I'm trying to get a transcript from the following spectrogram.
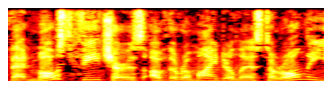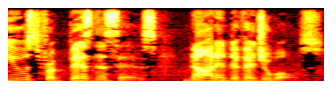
that most features of the reminder list are only used for businesses, not individuals.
